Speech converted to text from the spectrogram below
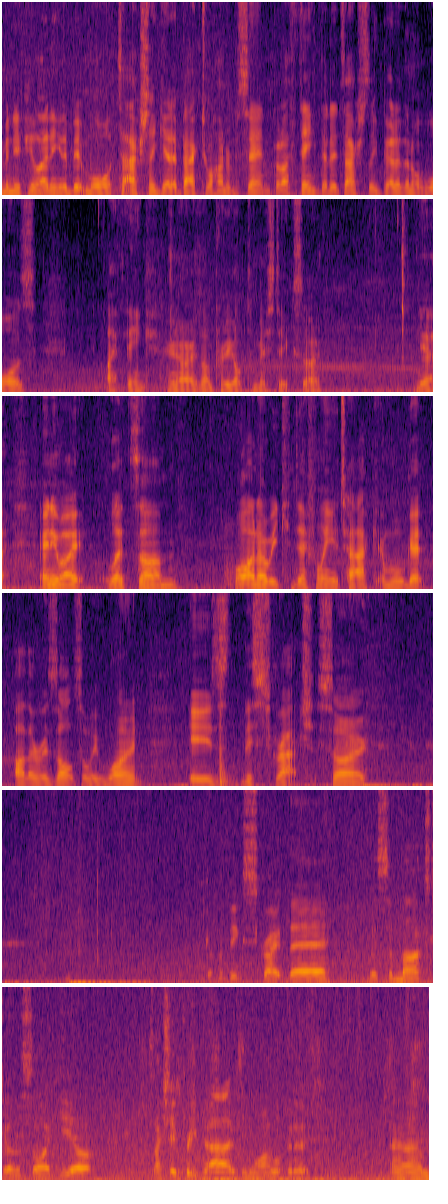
manipulating it a bit more to actually get it back to 100% but I think that it's actually better than it was I think. Who knows? I'm pretty optimistic so yeah. Anyway let's um well I know we can definitely attack and we'll get either results or we won't is this scratch. So got the big scrape there. There's some marks down the side here. It's actually pretty bad the more I look at it. Um,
